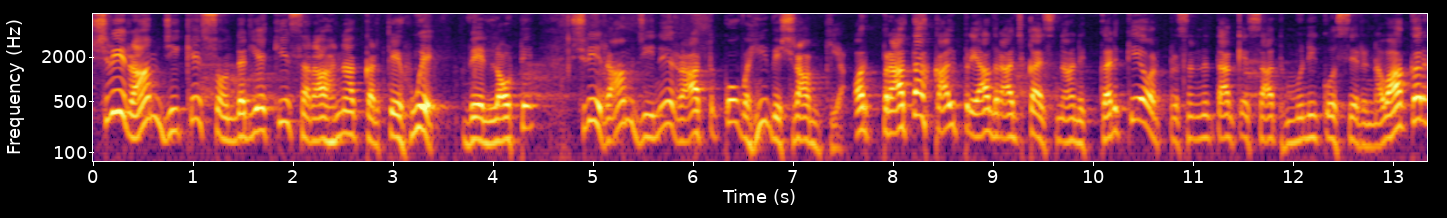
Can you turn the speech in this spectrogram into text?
श्री राम जी के सौंदर्य की सराहना करते हुए वे लौटे। श्री राम जी ने रात को वहीं विश्राम किया और प्रातः काल प्रयागराज का स्नान करके और प्रसन्नता के साथ मुनि को सिर नवाकर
